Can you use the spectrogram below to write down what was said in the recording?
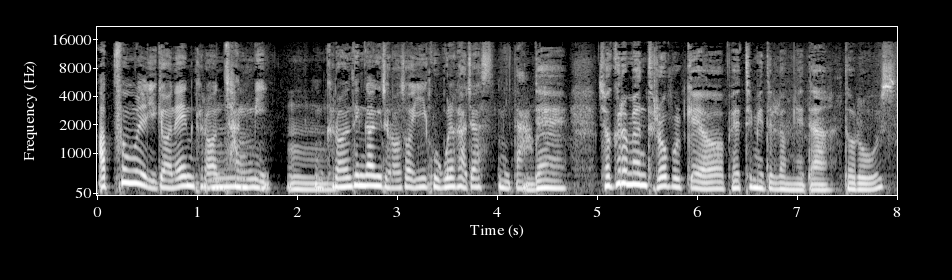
아픔을 이겨낸 그런 장미 음. 그런 생각이 들어서 이 곡을 가져왔습니다. 네. 자, 그러면 들어볼게요. 배트 미들러입니다. The Rose.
